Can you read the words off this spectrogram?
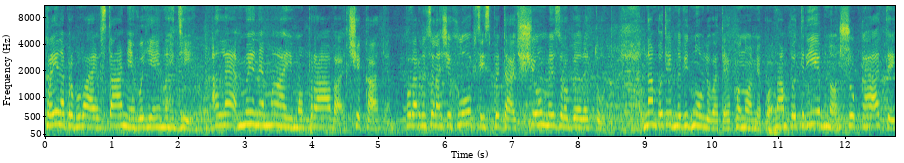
Країна перебуває в стані воєнних дій, але ми не маємо права чекати. Повернуться наші хлопці і спитають, що ми зробили тут. Нам потрібно відновлювати економіку. Нам потрібно шукати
